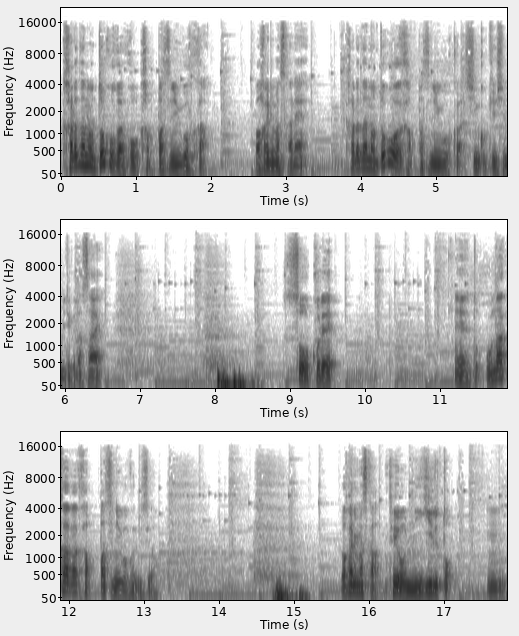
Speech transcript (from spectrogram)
体のどこがこう活発に動くか、分かりますかね？体のどこが活発に動くか深呼吸してみてください。そうこれ。えっ、ー、とお腹が活発に動くんですよ。わかりますか？手を握ると。うん。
